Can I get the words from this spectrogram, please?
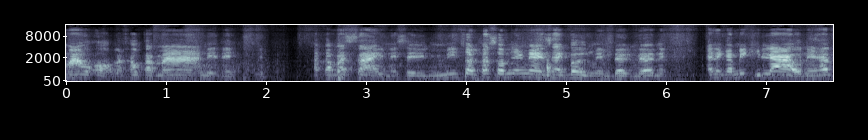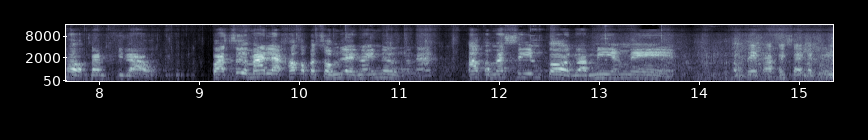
เมาๆออกแล้วเข้ากลับมานี่นี่ แล้วก็มาใส่นี่สิมีส่วนผสมยังไงใส่เบิ่งนี่เด้งเด้อนี่อันนี้ก็มีขี้เหล้านี่ฮะถอกน้ำขี้เหล้ากว่าซื้อมาแล้วเขาก็ผสมเลยน้อยหนึ่งอะนะเอาก็มาซีมก่อนว่ามียังแน่ประเภทเอาไปใส่กระที่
